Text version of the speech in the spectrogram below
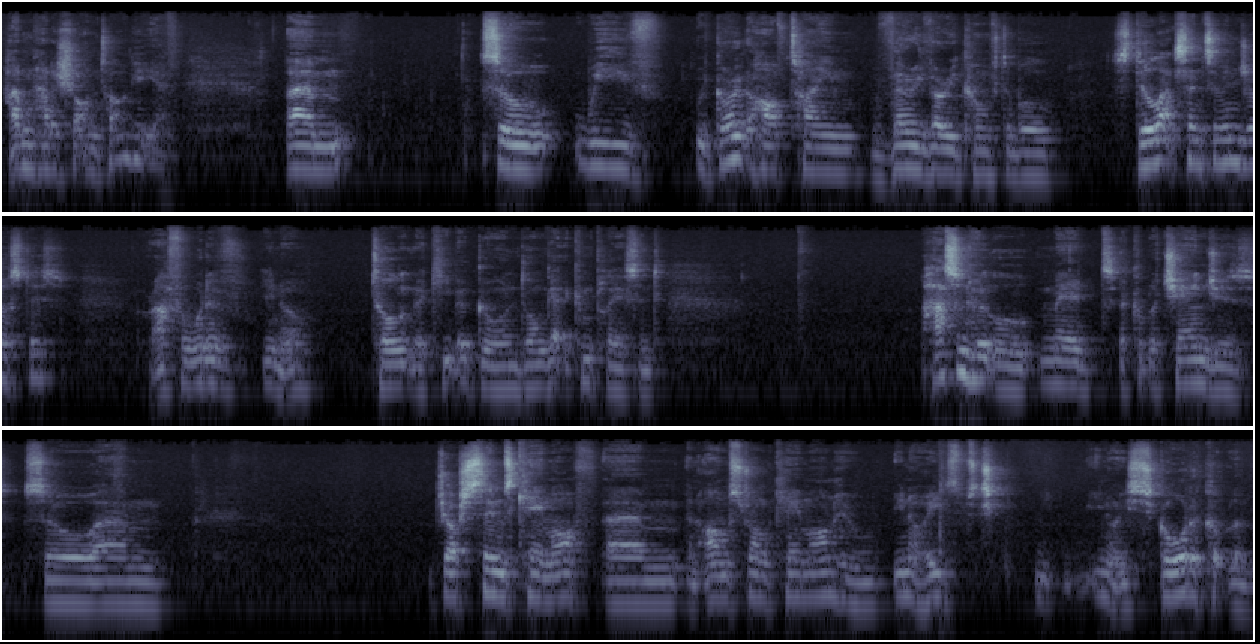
hadn't had a shot on target yet. Um, so we've we've gone into half time very, very comfortable. Still that sense of injustice, Rafa would have, you know, told him to keep it going, don't get complacent. Hasenhüttl made a couple of changes, so um, Josh Sims came off um, and Armstrong came on, who you know he's you know he scored a couple of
